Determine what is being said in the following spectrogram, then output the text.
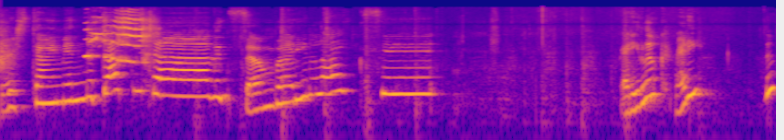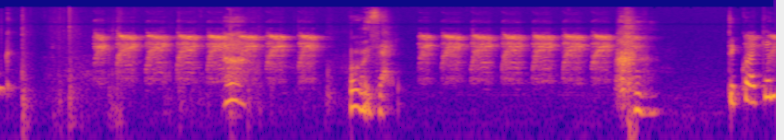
First time in the ducky tub and somebody likes it. Ready, Luke? Ready? Luke? what was that? the quacking?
